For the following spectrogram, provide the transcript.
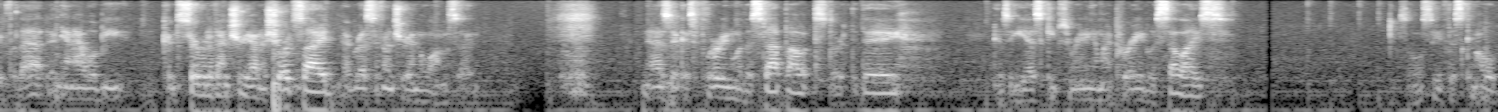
wait for that. Again, I will be conservative entry on the short side, aggressive entry on the long side. Nasdaq is flirting with a stop out to start the day because the ES keeps raining on my parade with sell ice. So we'll see if this can hold.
